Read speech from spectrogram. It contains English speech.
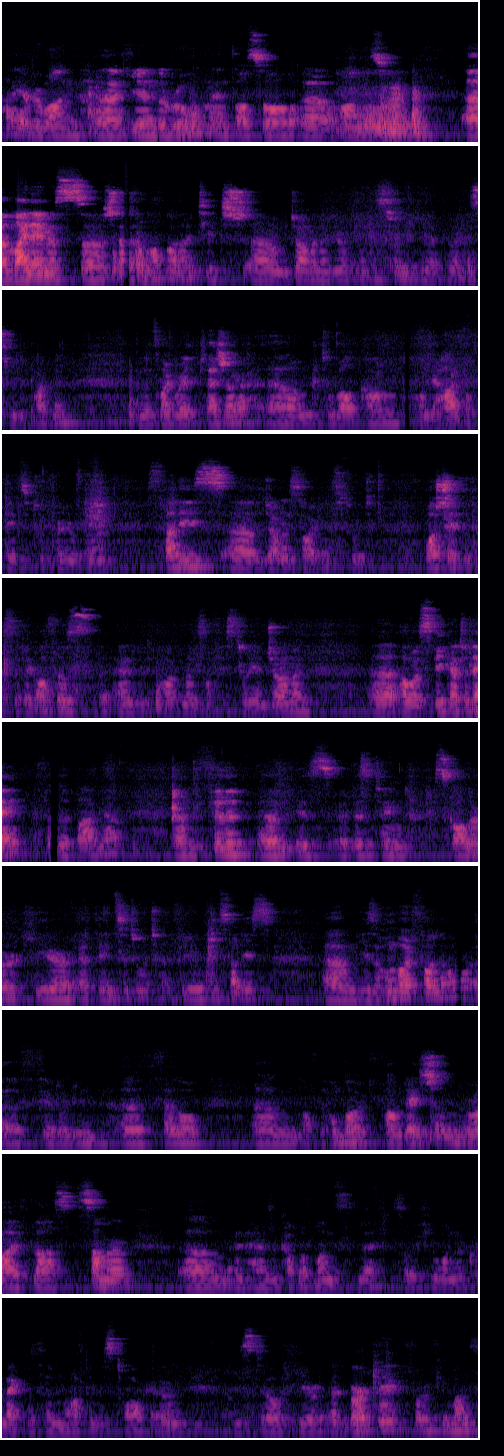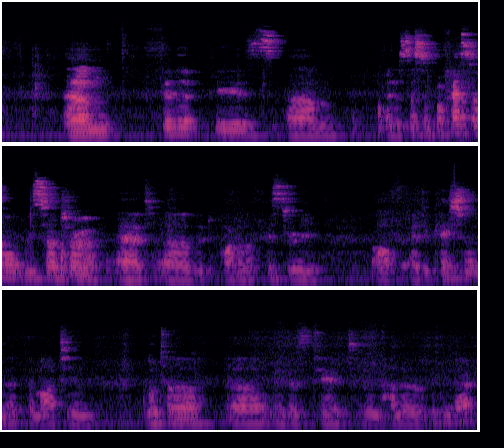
Hi everyone, uh, here in the room and also uh, on Zoom. Uh, my name is uh, Stefan Hoffmann. I teach um, German and European history here at the History Department. And it's my great pleasure um, to welcome, on behalf of the Institute for European Studies, uh, the German Historic Institute Washington Pacific Office and the Departments of History and German. Uh, our speaker today, Philipp Wagner. Um, Philipp um, is visiting scholar here at the Institute for European Studies. Um, he's a Humboldt Fellow, a Feodor uh, Fellow um, of the Humboldt Foundation, arrived last summer um, and has a couple of months left. So if you want to connect with him after this talk, um, he's still here at Berkeley for a few months. Um, Philipp is um, an assistant professor, researcher at uh, the Department of History of Education at the Martin Luther uh, Universität in Halle-Wittenberg.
